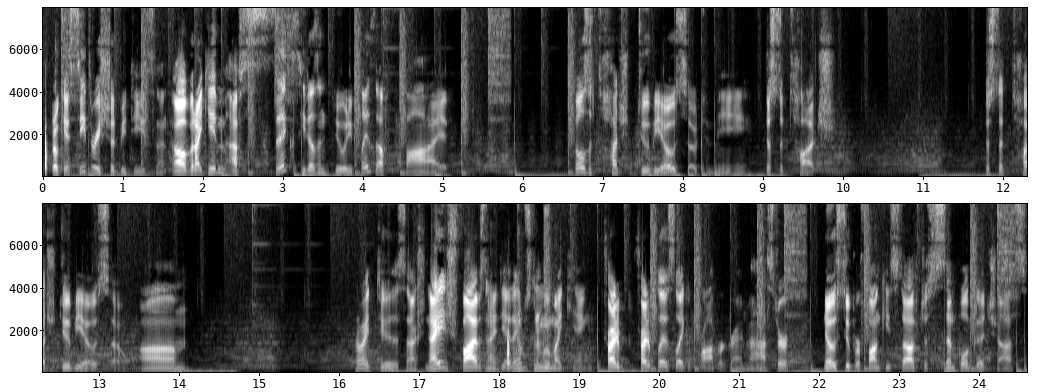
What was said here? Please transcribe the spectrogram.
But okay c3 should be decent. Oh but I gave him f6 he doesn't do it. He plays f5 feels a touch dubioso to me. Just a touch just a touch dubioso. Um how do I do this actually? Knight h5 is an idea. I think I'm just gonna move my king. Try to try to play this like a proper grandmaster. No super funky stuff just simple good chess.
